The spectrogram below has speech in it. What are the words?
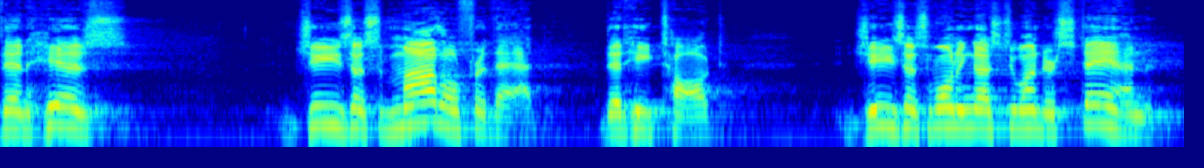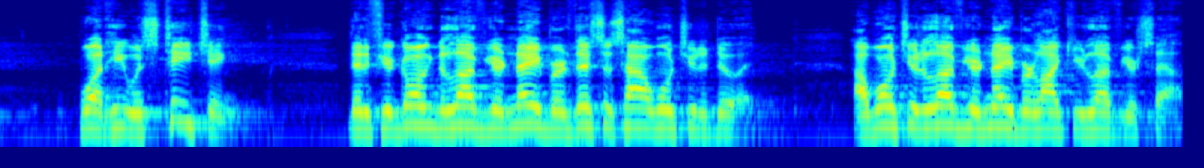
then his Jesus model for that that he taught, Jesus wanting us to understand what he was teaching that if you're going to love your neighbor, this is how I want you to do it. I want you to love your neighbor like you love yourself.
